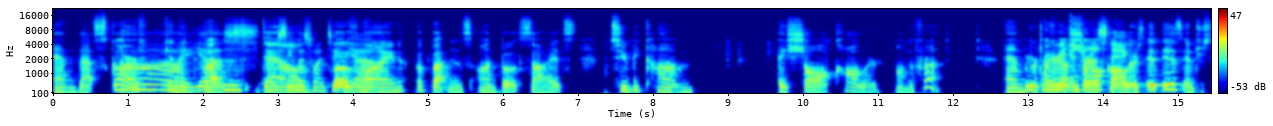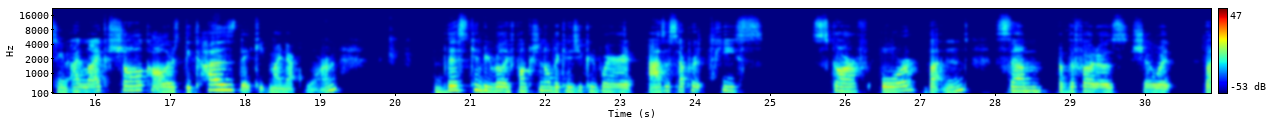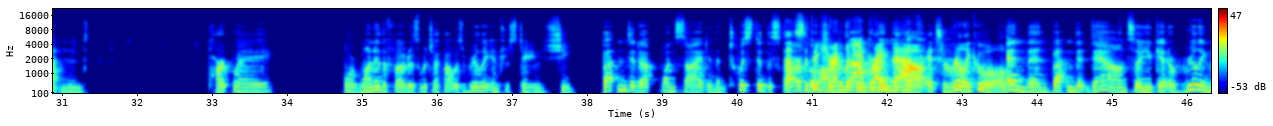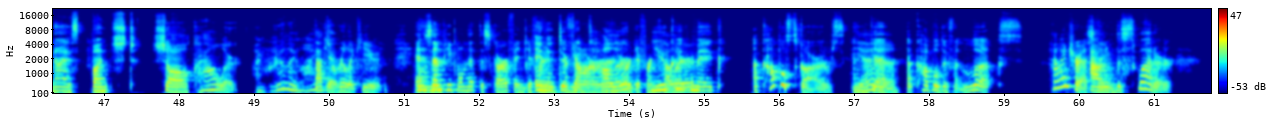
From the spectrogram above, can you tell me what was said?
And that scarf can Ah, be yes. buttoned I've down seen this one too, both yeah. line of buttons on both sides to become a shawl collar on the front. And we were talking Very about shawl collars. It is interesting. I like shawl collars because they keep my neck warm. This can be really functional because you could wear it as a separate piece, scarf, or buttoned. Some of the photos show it buttoned partway, or one of the photos, which I thought was really interesting, she buttoned it up one side and then twisted the scarf. That's the picture I'm the looking right now. It's really cool. and then buttoned it down so you get a really nice bunched shawl collar. I really like it. That's really cute. And, And- some people knit the scarf in different in a different yarn color or different you color. could make a couple scarves and Yeah. get a couple different looks How interesting! out of the sweater.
